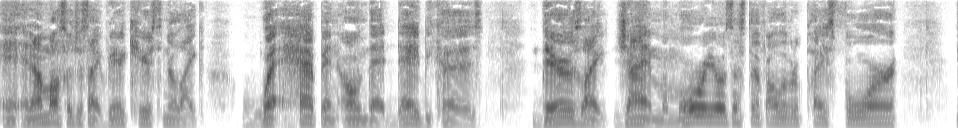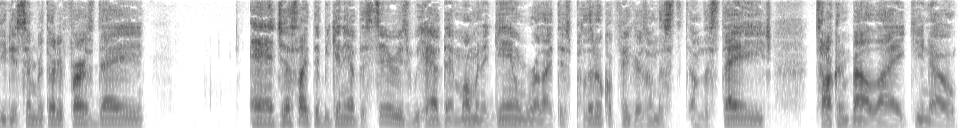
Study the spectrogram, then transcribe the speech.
And, and I'm also just like very curious to know like what happened on that day because there's like giant memorials and stuff all over the place for the December 31st day. And just like the beginning of the series, we have that moment again where like this political figures on the on the stage talking about like you know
